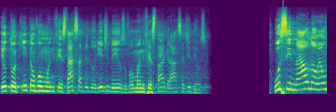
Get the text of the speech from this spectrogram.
Eu estou aqui, então vou manifestar a sabedoria de Deus, vou manifestar a graça de Deus. O sinal não é um,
